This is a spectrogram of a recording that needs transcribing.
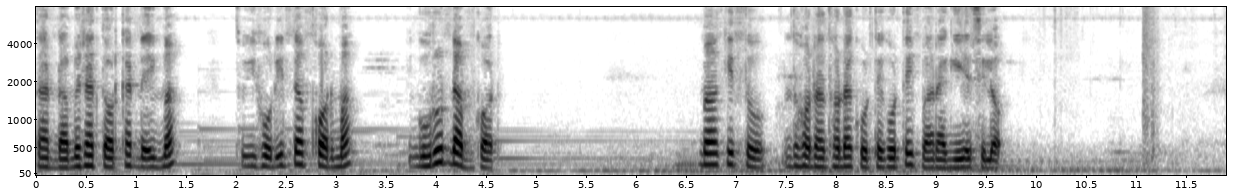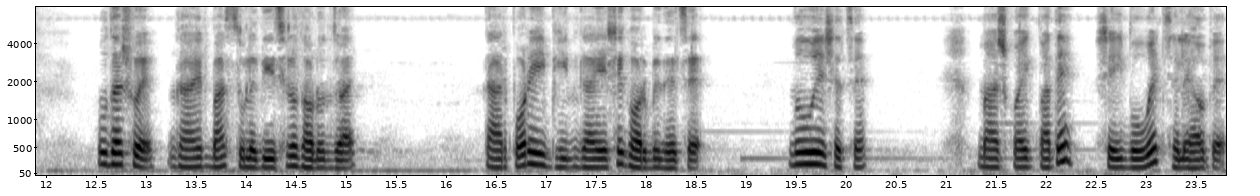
তার নামের আর দরকার নেই মা, তুই হরির নাম কর মা, গুরুর নাম কর। মা কিন্তু ধনা ধনা করতে করতেই মারা গিয়েছিল। উদাস হয়ে গায়ের মাছ তুলে দিয়েছিল ধনঞ্জয়। তারপর এই ভিন গায়ে এসে ঘর বেঁধেছে। বউ এসেছে। মাস কয়েক বাদে সেই বউয়ের ছেলে হবে।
